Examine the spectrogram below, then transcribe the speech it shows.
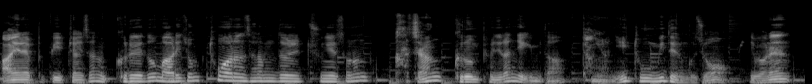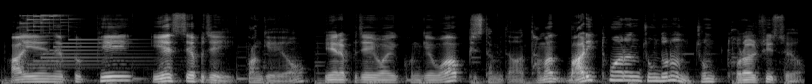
INFP 입장에서는 그래도 말이 좀 통하는 사람들 중에서는 가장 그런 편이란 얘기입니다. 당연히 도움이 되는 거죠. 이번엔 INFP, ESFJ 관계예요. ENFJ와의 관계와 비슷합니다. 다만 말이 통하는 정도는 좀 덜 할 수 있어요.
